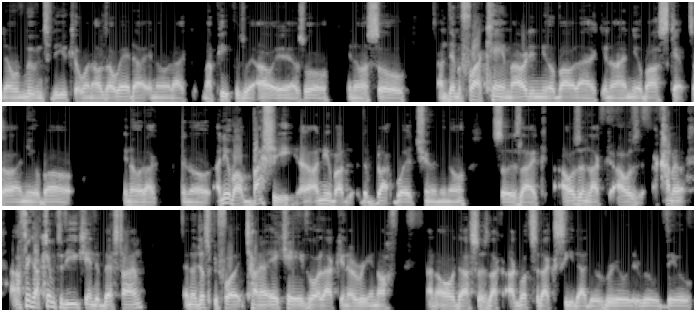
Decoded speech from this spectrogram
that was moving to the UK when I was aware that you know like my peoples were out here as well. You know, so and then before I came, I already knew about like you know I knew about Skepta, I knew about you know like you know I knew about Bashy, I knew about the Black Boy tune. You know, so it's like I wasn't like I was kind of I think I came to the UK in the best time, you know, just before China AKA got like you know written off and all that. So it's like I got to like see that the real the real deal,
